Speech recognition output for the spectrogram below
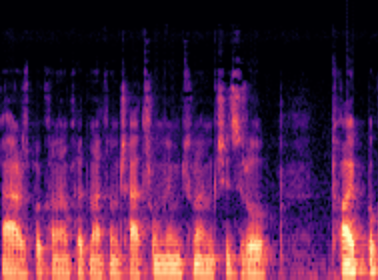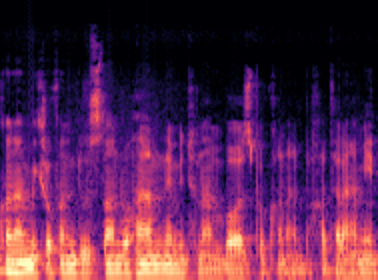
عرض بکنم خدمتون. چتروم نمی‌تونم چیز رو تایپ بکنم میکروفون دوستان رو هم نمی‌تونم باز بکنم. به خاطر همین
